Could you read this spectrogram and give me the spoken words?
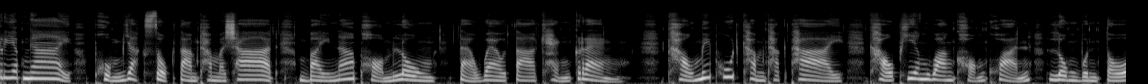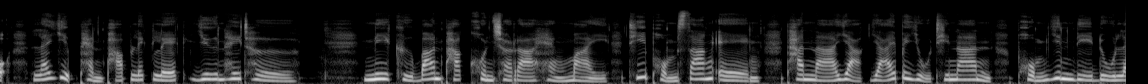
เรียบง่าย ผมอยากโศกตามธรรมชาติ ใบหน้าผอมลง แต่แววตาแข็งแกร่ง เขาไม่พูดคำทักทาย เขาเพียงวางของขวัญลงบนโต๊ะ และหยิบแผ่นพับเล็กๆ ยื่นให้เธอนี่คือบ้านพักคนชราแห่งใหม่ที่ผมสร้างเอง ท่านนาอยากย้ายไปอยู่ที่นั่น ผมยินดีดูแล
